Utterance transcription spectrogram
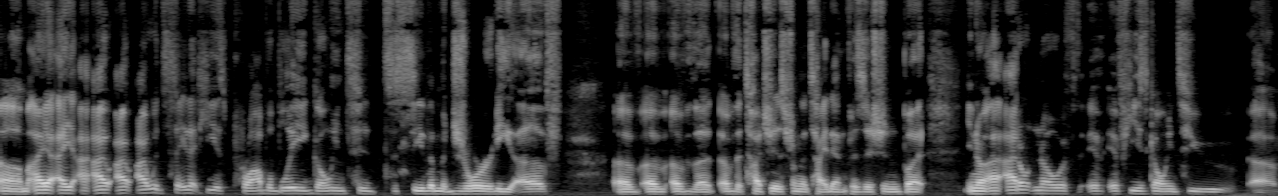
um, I, I, I, I would say that he is probably going to, to see the majority of of, of, of the of the touches from the tight end position. But you know, I, I don't know if, if, if he's going to um,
